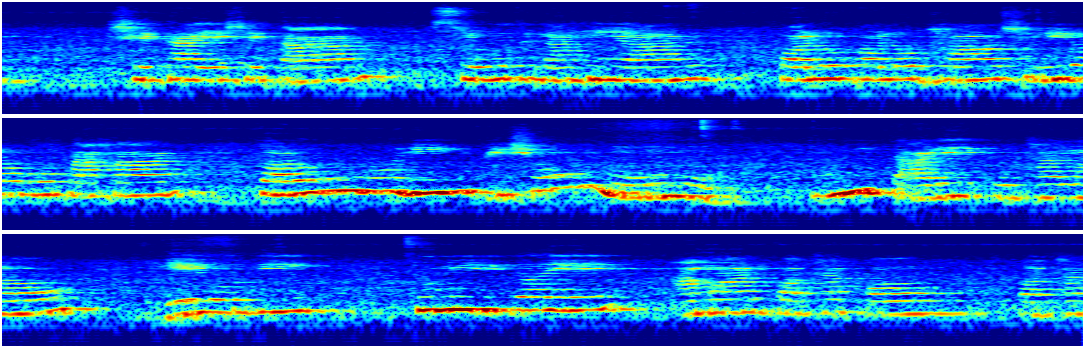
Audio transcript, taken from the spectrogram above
সেথা এসে তার স্রোত নাহি আর। কল কল ভাস নীরব তাহার। তরঙ্গহীন ভীষণ মৌন। তুমি তারে কোথা লও। হে অতি তুমি হৃদয়ে আমার কথা কও। কথা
